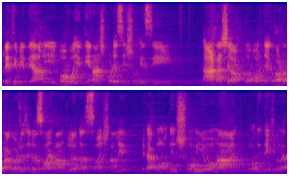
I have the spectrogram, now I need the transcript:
পৃথিবীতে আমি বহু ইতিহাস পড়েছি, শুনেছি। আঠাশে অক্টোবর যে ঘটনা ঘটেছিল ছয় হাত দুই হাজার ছয় সালে, এটা কোনোদিন শুনিও নাই, কোনোদিন দেখিও নাই।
